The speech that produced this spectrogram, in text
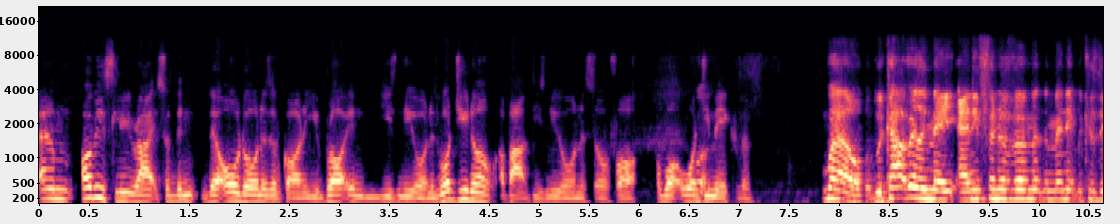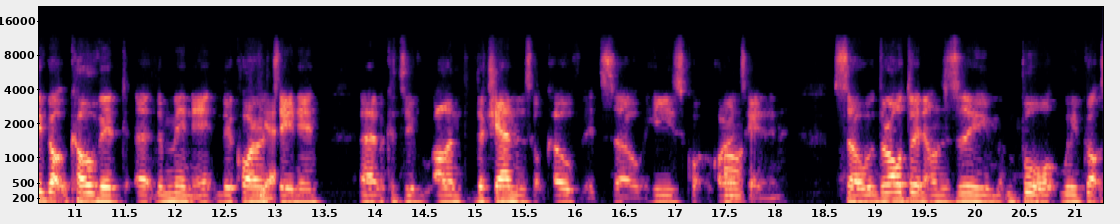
um, obviously, right. So the the old owners have gone, and you brought in these new owners. What do you know about these new owners so far? And What What do you make of them? Well, we can't really make anything of them at the minute because they've got COVID at the minute. They're quarantining. uh, because Alan, the chairman's got COVID, so he's quarantining. Oh, okay. So they're all doing it on Zoom. But we've got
